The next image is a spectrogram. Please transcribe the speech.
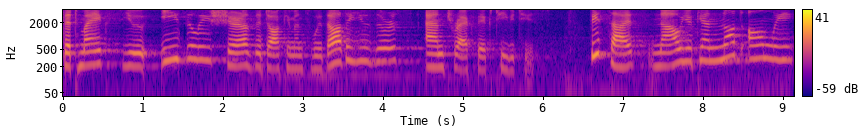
that makes you easily share the documents with other users and track the activities. Besides, now you can not only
